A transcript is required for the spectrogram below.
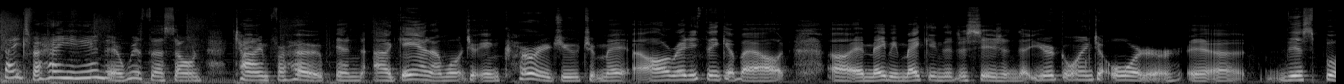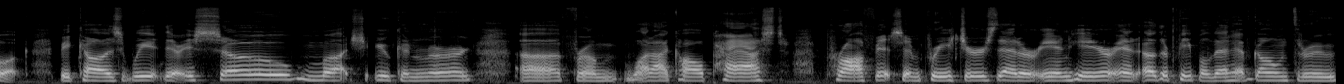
Thanks for hanging in there with us on Time for Hope. And again, I want to encourage you to already think about uh, and maybe making the decision that you're going to order uh, this book because we there is so much you can learn uh, from what I call past prophets and preachers that are in here and other people that have gone through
